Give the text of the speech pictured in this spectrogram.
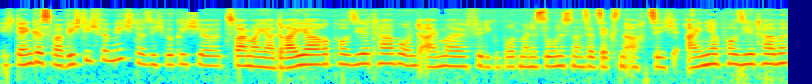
Ich denke, es war wichtig für mich, dass ich wirklich äh, zweimal ja drei Jahre pausiert habe und einmal für die Geburt meines Sohnes 1986 ein Jahr pausiert habe.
